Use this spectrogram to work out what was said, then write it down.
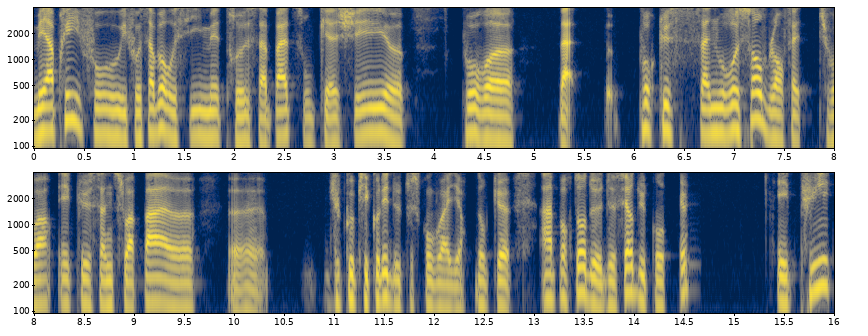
Mais après, il faut, il faut savoir aussi mettre sa patte, son cachet pour, pour que ça nous ressemble en fait, tu vois, et que ça ne soit pas du copier-coller de tout ce qu'on voit ailleurs. Donc, important de, de faire du contenu et puis,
